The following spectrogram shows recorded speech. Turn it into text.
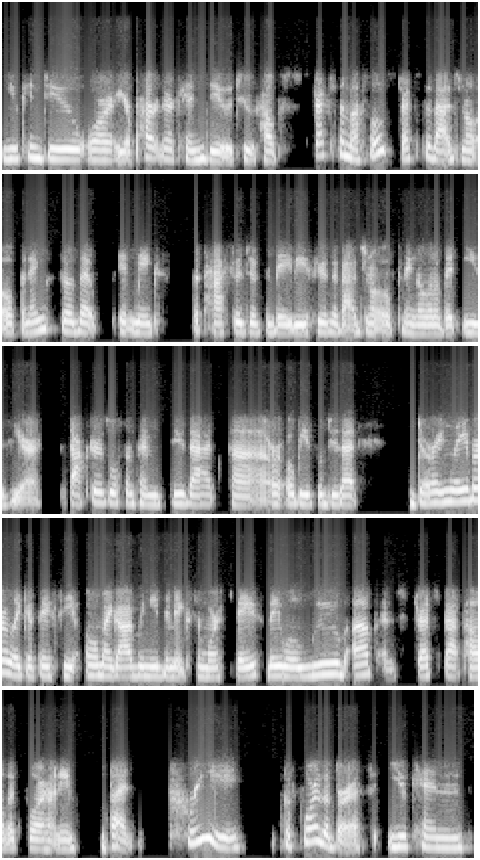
you can do or your partner can do to help stretch the muscles, stretch the vaginal opening so that it makes the passage of the baby through the vaginal opening a little bit easier. Doctors will sometimes do that, uh, or OBs will do that during labor. Like if they see, oh my God, we need to make some more space, they will lube up and stretch that pelvic floor, honey. But pre before the birth, you can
